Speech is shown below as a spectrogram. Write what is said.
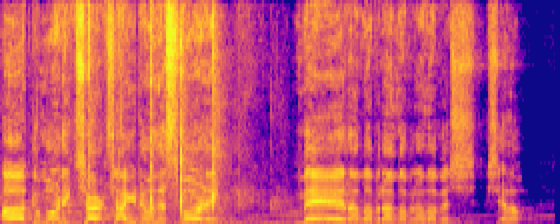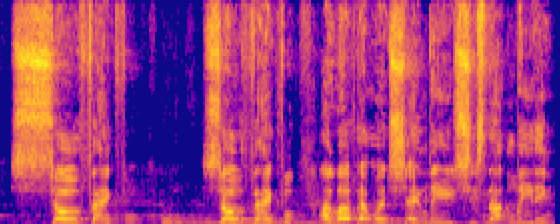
Oh, good morning, church. How you doing this morning? Man, I love it. I love it. I love it. Sh- Sheila, so thankful. So thankful. I love that when Shay leads, she's not leading,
